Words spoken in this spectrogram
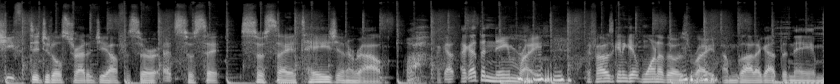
Chief Digital Strategy Officer at Societe Generale. Oh, I got I got the name right. if I was going to get one of those right, I'm glad I got the name.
